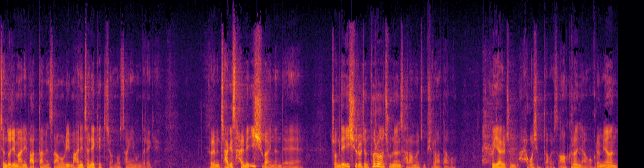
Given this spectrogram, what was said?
전도지 많이 봤다면서 아마 우리 많이 전했겠죠. 노상인분들에게. 그러면 자기 삶의 이슈가 있는데 좀 내 이슈를 좀 들어주는 사람을 좀 필요하다고. 그 이야기를 좀 하고 싶다고 그래서 아 그러냐고 그러면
